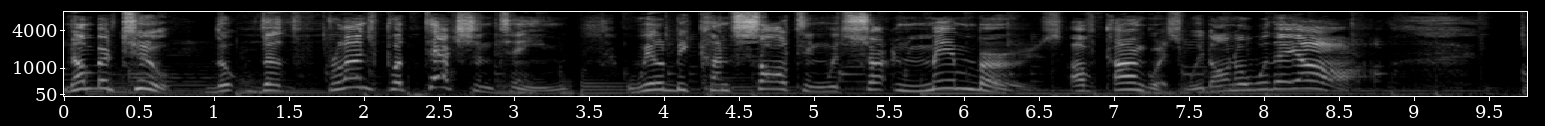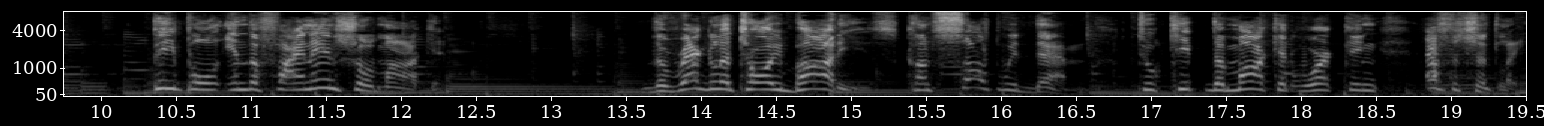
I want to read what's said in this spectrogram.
Number two, the, the plunge protection team will be consulting with certain members of Congress. We don't know who they are. People in the financial market, the regulatory bodies, consult with them to keep the market working efficiently,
